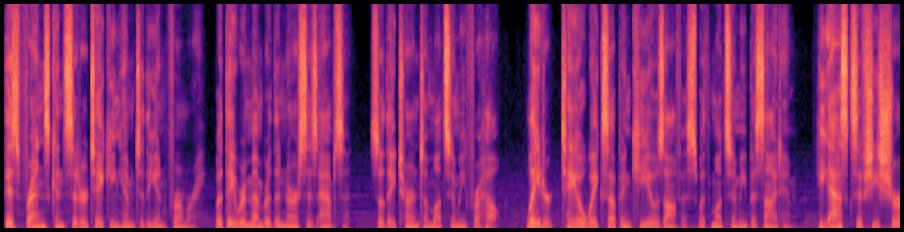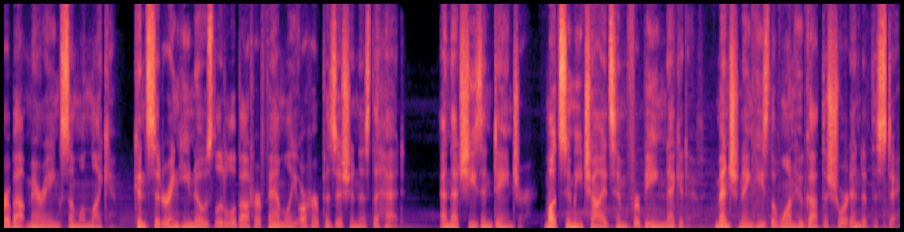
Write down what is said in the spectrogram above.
His friends consider taking him to the infirmary, but they remember the nurse is absent, so they turn to Mutsumi for help. Later, Teo wakes up in Kyo's office with Mutsumi beside him. He asks if she's sure about marrying someone like him, considering he knows little about her family or her position as the head, and that she's in danger. Mutsumi chides him for being negative, mentioning he's the one who got the short end of the stick,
